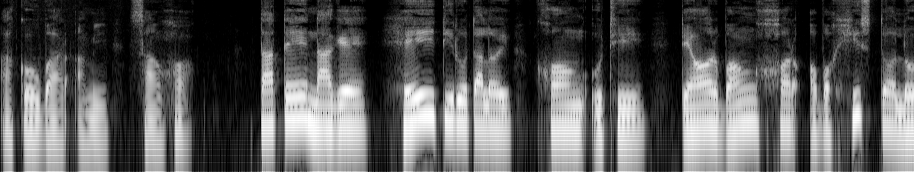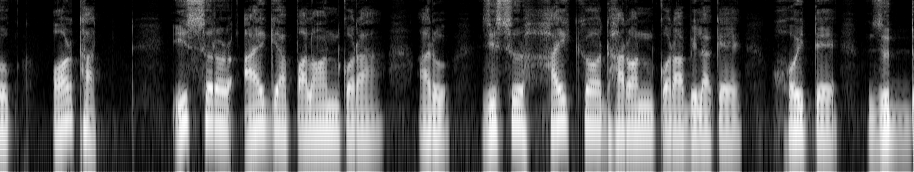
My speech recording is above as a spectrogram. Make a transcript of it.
আকৌবাৰ আমি চাওঁ হওক। তাতে নাগে সেই তিৰোতালৈ খং উঠি তেওঁৰ বংশৰ অৱশিষ্ট লোক অৰ্থাৎ ঈশ্বৰৰ আজ্ঞা পালন কৰা আৰু যীশুৰ সাক্ষ্য ধাৰণ কৰাবিলাকে সৈতে যুদ্ধ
